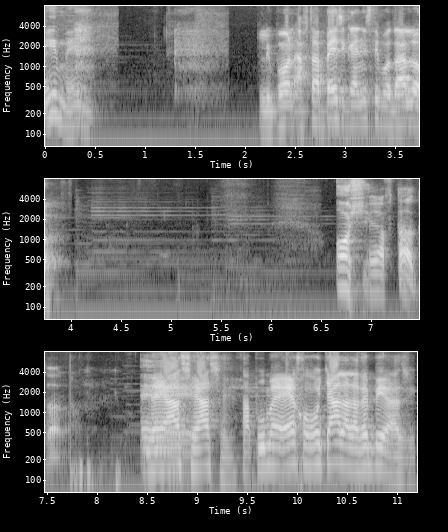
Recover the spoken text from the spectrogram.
Είμαι, είμαι. Λοιπόν, αυτά παίζει κανείς τίποτα άλλο; Όχι. ε, αυτά τώρα. Ε, Ναι, άσε, άσε. Θα πούμε, έχω εγώ κι άλλα, αλλά δεν πειράζει.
